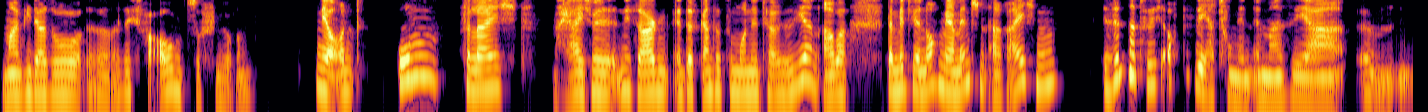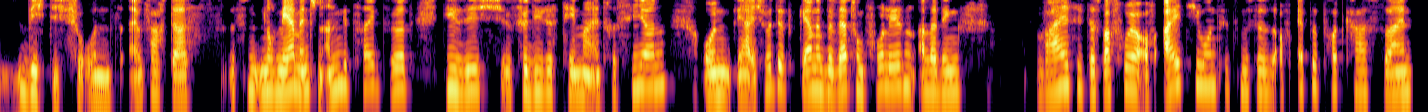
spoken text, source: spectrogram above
mal wieder so äh, sich vor Augen zu führen. Ja, und um vielleicht, naja, ich will nicht sagen, das Ganze zu monetarisieren, aber damit wir noch mehr Menschen erreichen, sind natürlich auch Bewertungen immer sehr ähm, wichtig für uns. Einfach, dass es noch mehr Menschen angezeigt wird, die sich für dieses Thema interessieren. Und ja, ich würde jetzt gerne Bewertung vorlesen, allerdings weiß ich, das war früher auf iTunes, jetzt müsste es auf Apple Podcasts sein.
